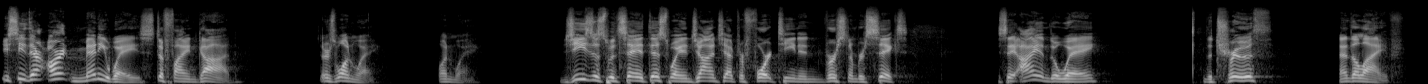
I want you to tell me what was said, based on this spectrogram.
You see, there aren't many ways to find God. There's one way. One way. Jesus would say it this way in John chapter 14 and verse number 6. He say, I am the way, the truth, and the life.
